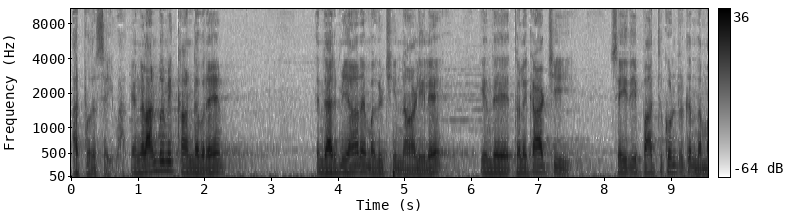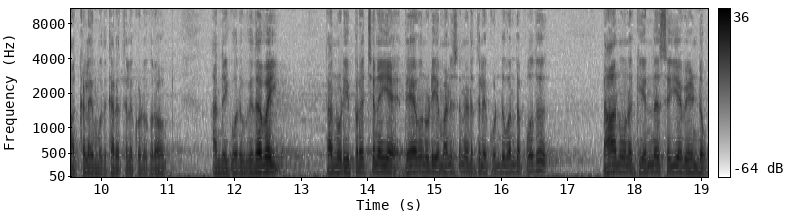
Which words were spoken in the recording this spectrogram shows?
அற்புதம் செய்வார். எங்கள் அன்புமிக்க ஆண்டவரே இந்த அருமையான மகிழ்ச்சியின் நாளிலே இந்த தொலைக்காட்சி செய்தி பார்த்து கொண்டிருக்கிற இந்த மக்களை உமது கரத்தில் கொடுக்கிறோம். அன்றைக்கு ஒரு விதவை தன்னுடைய பிரச்சனையை தேவனுடைய மனுஷனிடத்தில் கொண்டு வந்த போது நான் உனக்கு என்ன செய்ய வேண்டும்?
